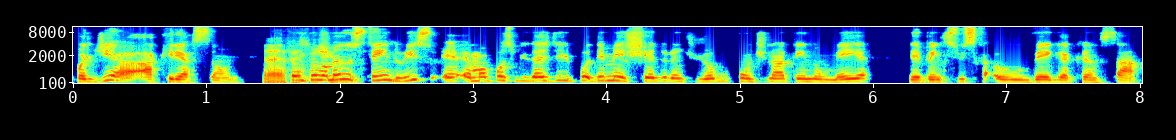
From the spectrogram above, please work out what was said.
Perdia a criação. É, então, pelo menos tendo isso, é, é uma possibilidade dele poder mexer durante o jogo, continuar tendo um meia. De repente, se o Veiga cansar,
